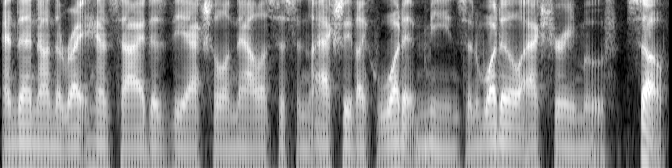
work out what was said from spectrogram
And then on the right hand side is the actual analysis and actually like what it means and what it'll actually remove. So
